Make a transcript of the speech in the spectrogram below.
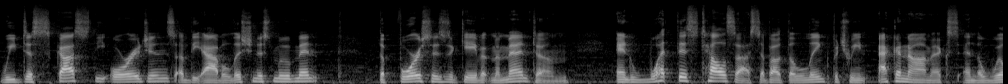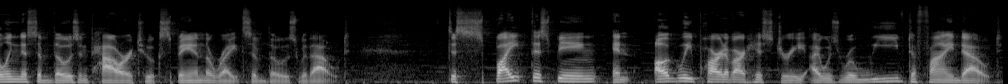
we discuss the origins of the abolitionist movement, the forces that gave it momentum, and what this tells us about the link between economics and the willingness of those in power to expand the rights of those without. Despite this being an ugly part of our history, I was relieved to find out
